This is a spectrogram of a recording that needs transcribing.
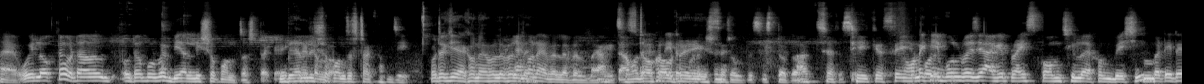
হ্যাঁ ওই লকটা ওটা ওটা পড়বে বিয়াল্লিশশো পঞ্চাশ টাকা। বিয়াল্লিশশো। পঞ্চাশ টাকা। জি। ওটা কি এখন অ্যাভেলেবেল এখন অ্যাভেলেবেল নাই। আচ্ছা, আমাদের এখন এটা হয়ে। চলতেছে স্টক আচ্ছা ঠিক আছে। অনেকেই বলবে যে আগে প্রাইস কম ছিল এখন বেশি বাট এটা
